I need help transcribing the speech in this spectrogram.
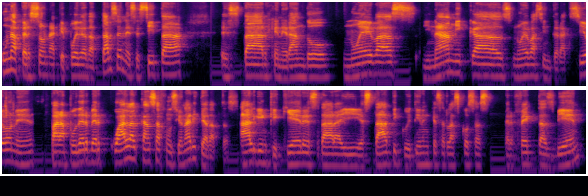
una persona que puede adaptarse necesita estar generando nuevas dinámicas, nuevas interacciones para poder ver cuál alcanza a funcionar y te adaptas. Alguien que quiere estar ahí estático y tienen que ser las cosas perfectas bien,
